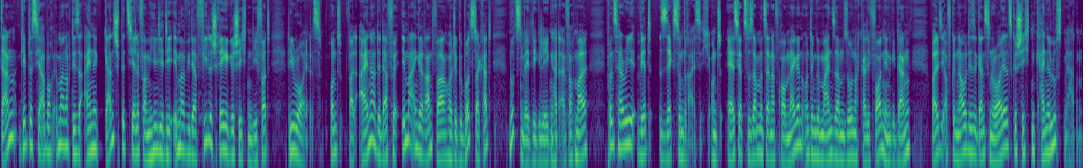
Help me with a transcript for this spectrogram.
Dann gibt es ja aber auch immer noch diese eine ganz spezielle Familie, die immer wieder viele schräge Geschichten liefert, die Royals. Und weil einer, der dafür immer ein Garant war, heute Geburtstag hat, nutzen wir die Gelegenheit einfach mal. Prinz Harry wird 36 und er ist ja zusammen mit seiner Frau Meghan und dem gemeinsamen Sohn nach Kalifornien gegangen, weil sie auf genau diese ganzen Royals-Geschichten keine Lust mehr hatten.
